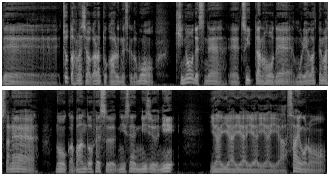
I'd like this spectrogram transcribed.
でちょっと話はガラッと変わるんですけども昨日ですね、えー、ツイッターの方で盛り上がってましたね。農家バンドフェス2022いやいやいやいやいやいや最後の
